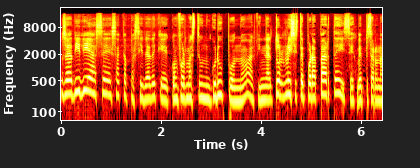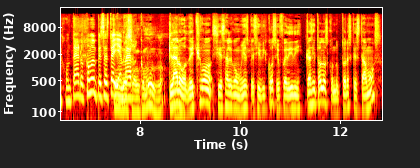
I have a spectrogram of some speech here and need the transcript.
O sea, Didi hace esa capacidad de que conformaste un grupo, ¿no? Al final, tú lo hiciste por aparte y se empezaron a juntar. ¿O cómo empezaste a llamar? eso en común, ¿no? Claro, de hecho, si es algo muy específico, sí fue Didi. Casi todos los conductores que estamos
